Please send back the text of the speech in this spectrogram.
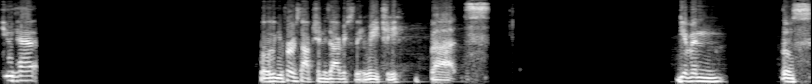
You have... Well, your first option is obviously Riichi, but... Given those...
